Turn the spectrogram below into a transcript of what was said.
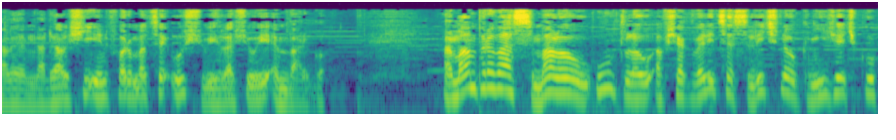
Ale na další informace už vyhlašuji embargo. A mám pro vás malou, útlou, avšak velice sličnou knížečku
